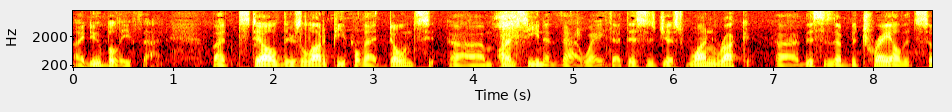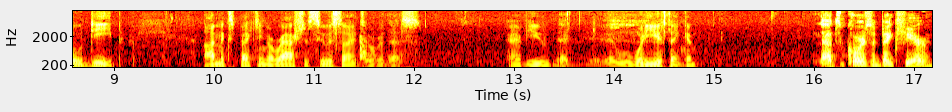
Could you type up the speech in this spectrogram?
I do believe that but still, there's a lot of people that don't um, aren't seeing it that way. That this is just one ruck. Uh, this is a betrayal that's so deep I'm expecting a rash of suicides over this. Have you? Uh, what are you thinking? That's of course a big fear,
